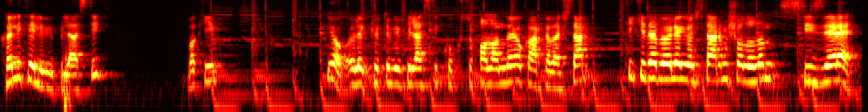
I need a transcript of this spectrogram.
Kaliteli bir plastik. Bakayım. Yok öyle kötü bir plastik kokusu falan da yok arkadaşlar. Tiki de böyle göstermiş olalım sizlere.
